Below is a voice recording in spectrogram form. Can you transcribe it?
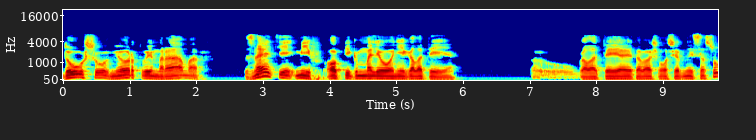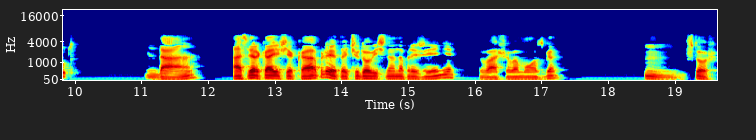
душу в мертвый мрамор. Знаете миф о Пигмалионе и Галатее? Галатея — это ваш волшебный сосуд? Да. А сверкающая капля — это чудовищное напряжение вашего мозга. Что ж,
